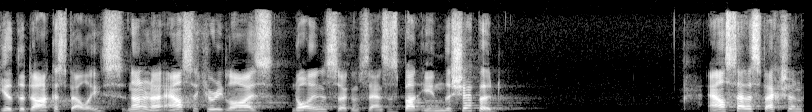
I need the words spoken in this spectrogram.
the darkest valleys. No, no, no. Our security lies not in the circumstances, but in the shepherd. Our satisfaction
